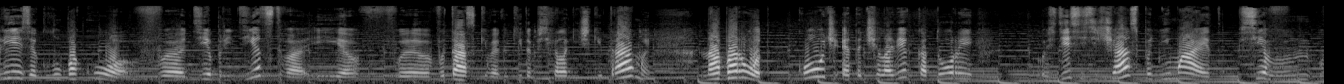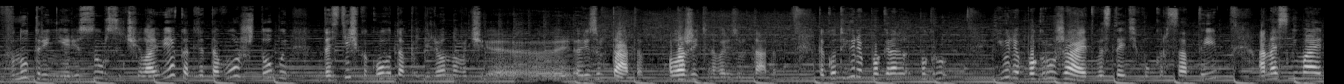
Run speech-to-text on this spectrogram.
лезя глубоко в дебри детства и вытаскивая какие-то психологические травмы, наоборот, коуч это человек, который здесь и сейчас поднимает все внутренние ресурсы человека для того, чтобы достичь какого-то определенного э, результата, положительного результата. Так вот, Юля, погру... Юля погружает в эстетику красоты, она снимает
